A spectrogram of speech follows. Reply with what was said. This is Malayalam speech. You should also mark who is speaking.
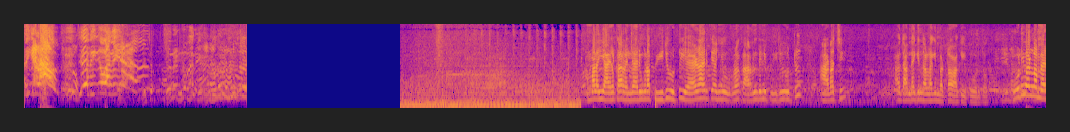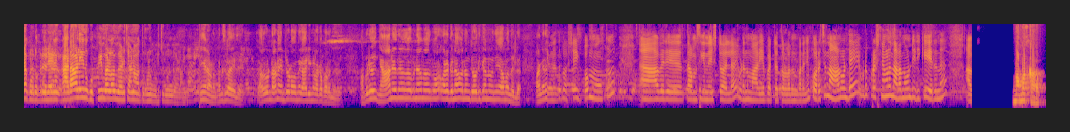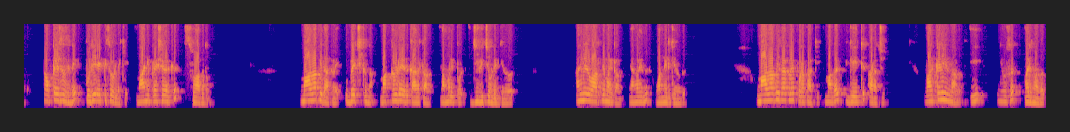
Speaker 1: പഠിക്കണം എനിക്ക് പഠിക്കണം
Speaker 2: നമ്മളെ ഈ അയൽക്കാർ എല്ലാവരും കൂടെ പിരിവിട്ട് ഏഴായിരത്തി അഞ്ഞൂറ് രൂപ കറണ്ടിന് പിരിവിട്ട് അടച്ച് അത് തന്തയ്ക്കും തള്ളയ്ക്കും വെട്ടമാക്കി ഇട്ട് കൊടുത്തു. കുടിവെള്ളം വരെ കൊടുക്കൂല. കടകളിൽ നിന്ന് കുപ്പിയും വെള്ളവും മേടിച്ചാണ് അത് കുടിച്ചും കൊണ്ട് കിടന്നത്
Speaker 3: ഇങ്ങനെയാണ് മനസ്സിലായില്ലേ? അതുകൊണ്ടാണ് എന്റെ കൂടെ വന്ന കാര്യങ്ങളൊക്കെ പറഞ്ഞത്. അപ്പോൾ ഞാൻ പിന്നെ വഴക്കിനോ ഒന്നും ചെയ്യാൻ ഞാൻ വന്നില്ല. അങ്ങനെ
Speaker 4: പക്ഷേ ഇപ്പം മോക്ക് അവർ താമസിക്കുന്ന ഇഷ്ടമല്ല ഇവിടെ നിന്ന് മാറിയേ പറ്റത്തുള്ളതെന്ന് പറഞ്ഞ് കുറച്ച് നാളുകൊണ്ടേ ഇവിടെ പ്രശ്നങ്ങൾ നടന്നുകൊണ്ടിരിക്കുകയായിരുന്നു.
Speaker 5: നമസ്കാരം. ഡോക്ടേഴ്സിന്റെ പുതിയൊരു എപ്പിസോഡിലേക്ക് മാന്യപ്രേക്ഷകർക്ക് സ്വാഗതം. മാതാപിതാക്കളെ ഉപേക്ഷിക്കുന്ന മക്കളുടെ ഒരു കാലത്താണ് നമ്മളിപ്പോൾ ജീവിച്ചുകൊണ്ടിരിക്കുന്നത്. അങ്ങനെ ഒരു വാർത്തയുമായിട്ടാണ് ഞങ്ങൾ ഇന്ന് വന്നിരിക്കുന്നത്. മാതാപിതാക്കളെ പുറത്താക്കി മകൾ ഗേറ്റ് അടച്ചു. വർക്കലയിൽ നിന്നാണ് ഈ ന്യൂസ് വരുന്നത്.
